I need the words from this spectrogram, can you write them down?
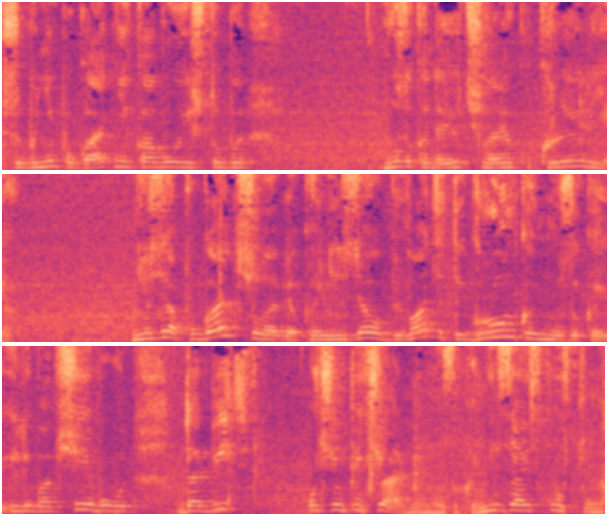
чтобы не пугать никого и чтобы Музыка дает человеку крылья. Нельзя пугать человека нельзя убивать этой громкой музыкой или вообще его вот добить очень печальной музыкой. Нельзя искусственно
